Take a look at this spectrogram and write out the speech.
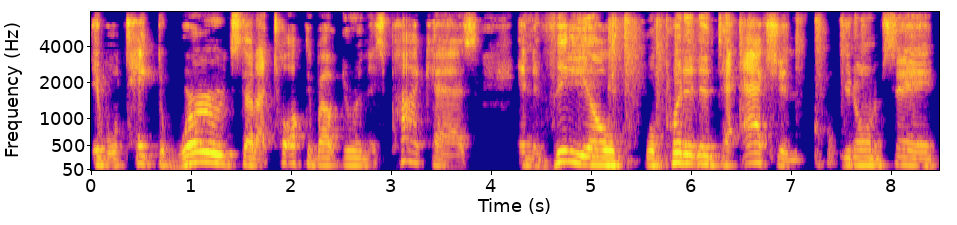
it will take the words that I talked about during this podcast, and the video will put it into action. You know what I'm saying?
